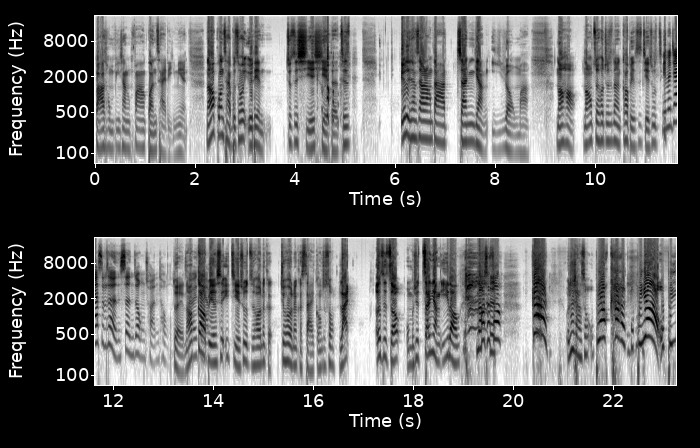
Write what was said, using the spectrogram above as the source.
把它从冰箱放到棺材里面，然后棺材不是会有点就是斜斜的，就是。有点像是要让大家瞻仰仪容嘛，然后好，然后最后就是那个告别式结束，你们家是不是很慎重传统？对，然后告别式一结束之后，那个就会有那个塞公就说：“来，儿子走，我们去瞻仰仪容。” 然后他说：“干！”我就想说：“我不要看，我不要，我不要。”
